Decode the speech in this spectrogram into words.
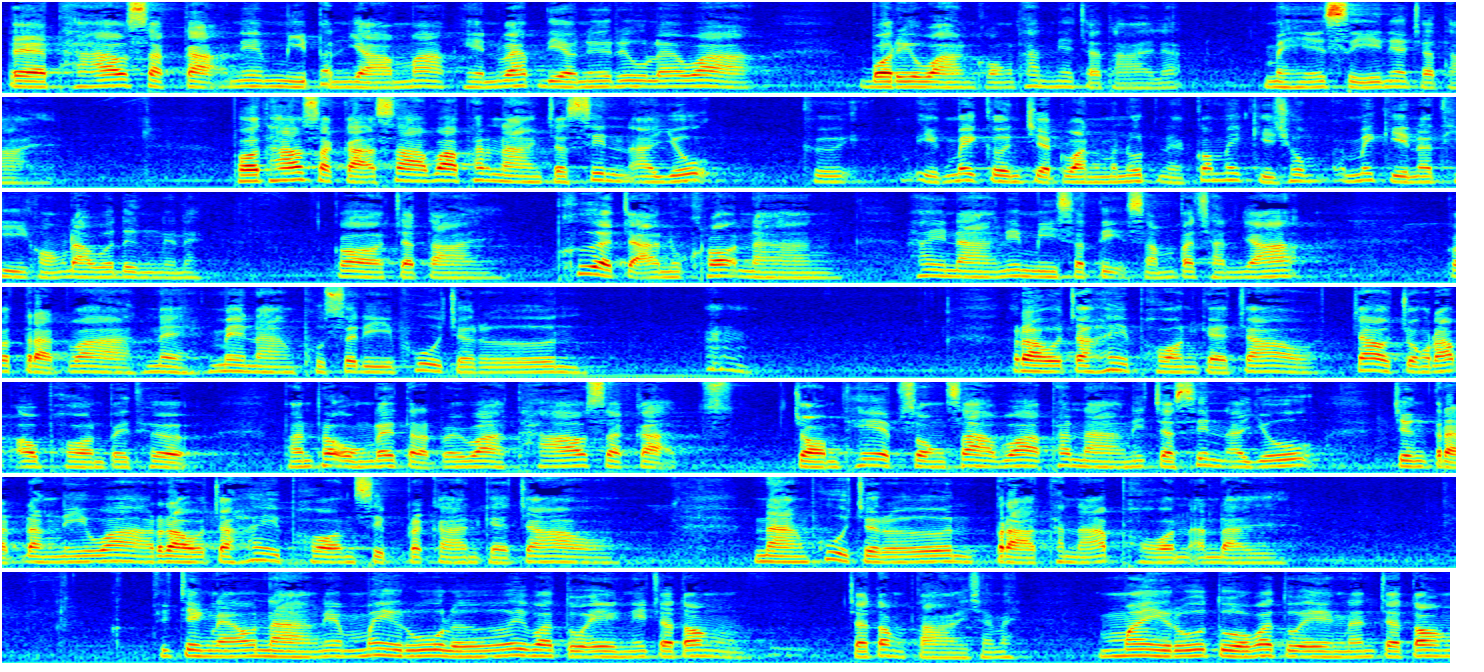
แต่เท้าสักกะเนี่ยมีปัญญามากเห็นแวบเดียวนี่รู้แล้วว่า บริวารของท่านเนี่ยจะตายแล้วมเหสีเนี่ยจะตาย พอเท้าสักกะทราบว่าพระนางจะสิ้นอายุคืออีกไม่เกินเจ็ดวันมนุษย์เนี่ยก็ไม่กี่ชั่วไม่กี่นาทีของดาวดึงเนี่ยนะก็จะตายเพื่อจะอนุเคราะห์นาง ให้นางนี่มีสติสัมปชัญญะ ก็ตรัสว่าแน่แม่นางผุสดีผู้เจริญ เราจะให้พรแก่เจ้า เจ้าจงรับเอาพรไปเถอะพันพระองค์ได้ตรัสไว้ว่าเท้าสกัดจอมเทพทรงทราบว่าพระนางนี้จะสิ้นอายุ จึงตรัสดังนี้ว่าเราจะให้พรสิบประการแก่เจ้า นางผู้เจริญปรารถนาพรอันใด ที่จริงแล้วนางเนี่ยไม่รู้เลยว่าตัวเองนี้จะต้องจะต้องตายใช่ไหมไม่รู้ตัวว่าตัวเองนั้นจะต้อง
